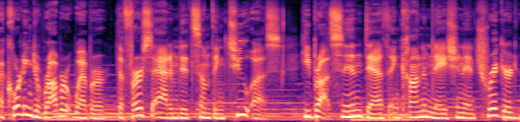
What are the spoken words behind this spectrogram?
According to Robert Webber, the first Adam did something to us. He brought sin, death, and condemnation and triggered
